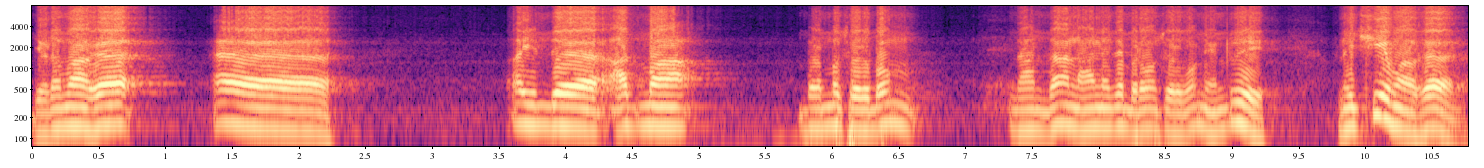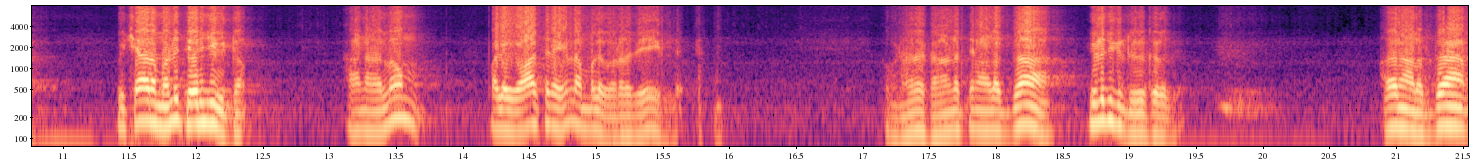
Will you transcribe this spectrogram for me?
ஜடமாக இந்த ஆத்மா பிரம்மஸ்வரூபம் நான் தான் நானே தான் பிரம்மஸ்வரூபம் என்று நிச்சயமாக விசாரம் பண்ணி தெரிஞ்சுக்கிட்டோம். ஆனாலும் பல வாசனைகள் நம்மளை வர்றதே இல்லை. அதனால் காரணத்தினால தான் எழுதிக்கிட்டு இருக்கிறது. அதனால தான்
